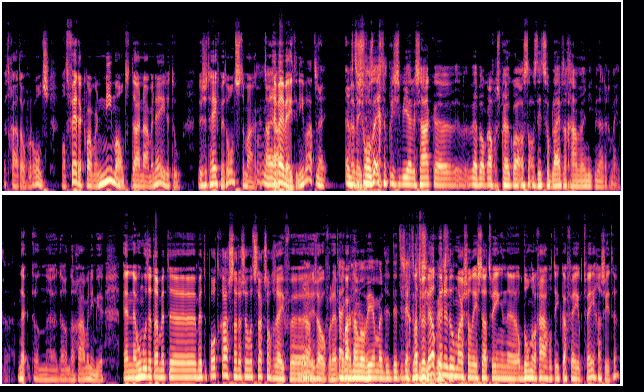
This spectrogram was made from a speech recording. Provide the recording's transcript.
Het gaat over ons. Want verder kwam er niemand daar naar beneden toe. Dus het heeft met ons te maken. Nou ja. En wij weten niet wat. Nee. En het is ons echt een principiële zaak. Eh, we hebben ook afgesproken, als, als dit zo blijft, dan gaan we niet meer naar de gemeenteraad. Nee, dan, eh, dan, dan gaan we niet meer. En eh, hoe moet het dan met, eh, met de podcast? Nou, daar zullen we het straks nog eens even Ja. eens over hebben. Kijken Maar we dan wel weer, maar dit, dit is echt een wat we wel kunnen doen. Marcel, is dat we in, eh, op donderdagavond in Café op 2 gaan zitten.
